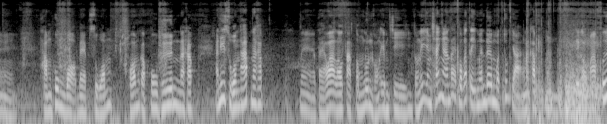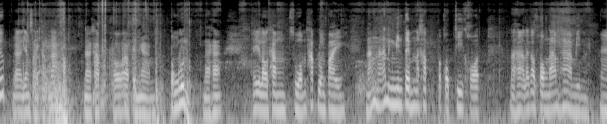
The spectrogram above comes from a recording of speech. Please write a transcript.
นี่ทำพุ่มเบาะแบบสวมพร้อมกับปูพื้นนะครับ อันนี้สวมทับนะครับนี่แต่ว่าเราตัดตรงรุ่นของ MG ตรงนี้ยังใช้งานได้ปกติเหมือนเดิมหมดทุกอย่างนะครับดึงออกมาปุ๊บยังใส่กลับได้นะครับ เพราะว่าเป็นงานตรงรุ่นนะฮะนี่เราทำสวมทับลงไป หนังหนาหนึ่งมิลเต็มนะครับ ประกบทีคอร์ดนะฮะแล้วก็ฟองน้ำห้ามิลอ่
